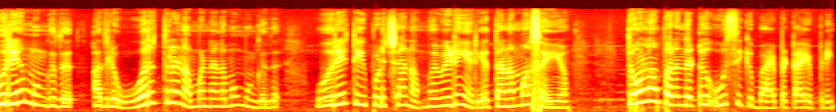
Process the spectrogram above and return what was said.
ஊரே முங்குது. அதில் ஓரத்தில் நம்ம நிலமும் முங்குது. ஊரே தீ பிடிச்சா நம்ம வீடும் எரியத்தனமாக செய்யும். தோளம் பறந்துட்டு ஊசிக்கு பயப்பட்டா எப்படி?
